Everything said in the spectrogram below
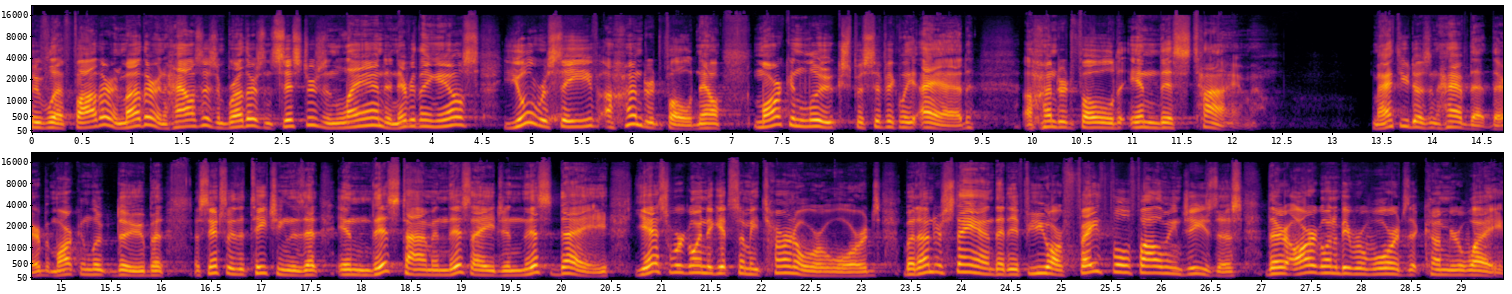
who've left father and mother and houses and brothers and sisters and land and everything else, you'll receive a hundredfold. Now, Mark and Luke specifically add a hundredfold in this time. Matthew doesn't have that there, but Mark and Luke do. But essentially, the teaching is that in this time, in this age, in this day, yes, we're going to get some eternal rewards, but understand that if you are faithful following Jesus, there are going to be rewards that come your way.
